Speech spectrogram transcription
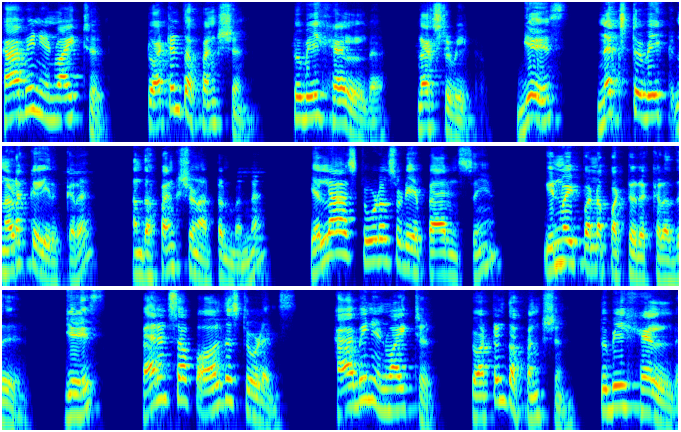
have been invited to attend the function to be held next week yes next week நடக்க இருக்கிற அந்த ஃபங்க்ஷன் அட்டன் பண்ண எல்லா ஸ்டூடெண்ட்ஸுடைய பேரண்ட்ஸையும் இன்வைட் பண்ணப்பட்டிருக்கிறது yes parents of all the students have been invited to attend the function to be held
